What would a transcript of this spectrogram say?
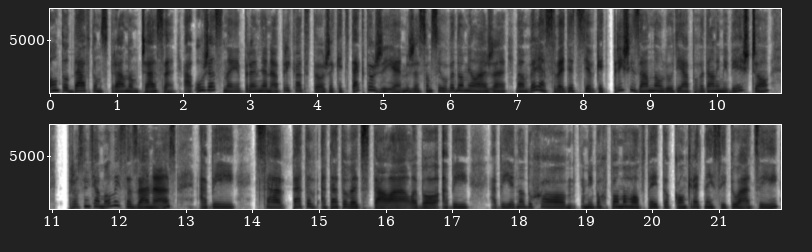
on to dá v tom správnom čase. A úžasné je pre mňa napríklad to, že keď takto žijem, že som si uvedomila, že mám veľa svedectiev, keď prišli za mnou ľudia a povedali mi, vieš čo, prosím ťa, modli sa za nás, aby sa táto a táto vec stala, alebo aby, aby jednoducho mi Boh pomohol v tejto konkrétnej situácii.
